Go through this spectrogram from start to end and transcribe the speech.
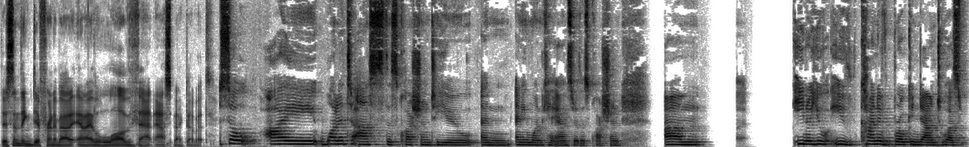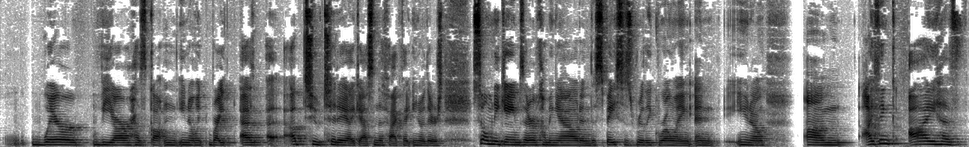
there's something different about it, and I love that aspect of it. So I wanted to ask this question to you, and anyone can answer this question. Um, you know, you you've kind of broken down to us where VR has gotten, you know, right as, uh, up to today, I guess, and the fact that you know there's so many games that are coming out, and the space is really growing, and you know. Um, I think I have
